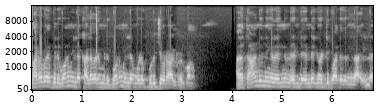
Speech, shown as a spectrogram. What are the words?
பரபரப்பு இருக்கணும் இல்ல கலவரம் இருக்கணும் இல்லை உங்களுக்கு பிடிச்ச ஒரு ஆள் இருக்கணும். அதை தாண்டி நீங்கள் எங்க என்றைக்கும் வெட்டி பார்த்துக்கிறீங்களா? இல்லை.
